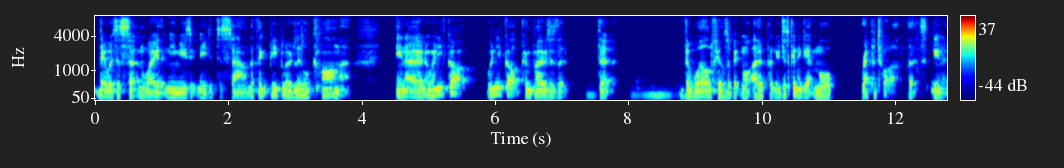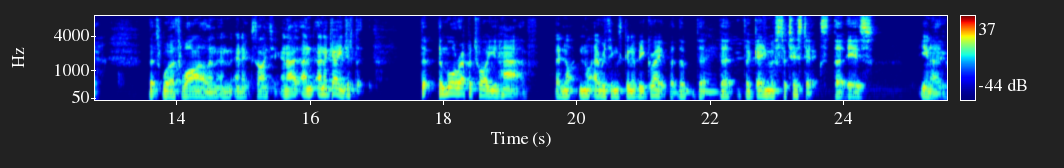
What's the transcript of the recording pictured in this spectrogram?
there was a certain way that new music needed to sound. I think people are a little calmer you know and when you've got when you've got composers that that the world feels a bit more open you're just going to get more repertoire that's you know that's worthwhile and, and, and exciting. And I, and and again just the, the more repertoire you have, they're not not everything's going to be great, but the the, right. the the game of statistics that is, you know,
